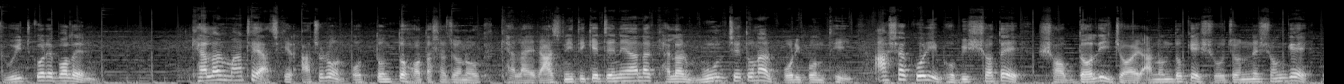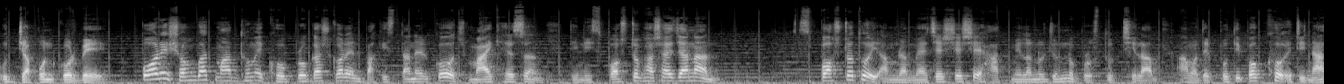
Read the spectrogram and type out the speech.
tweet করে বলেন, খেলার মাঠে আজকের আচরণ অত্যন্ত হতাশাজনক। খেলায় রাজনীতিকে টেনে আনা খেলার মূল চেতনার পরিপন্থী। আশা করি ভবিষ্যতে সব দলই জয়ের আনন্দকে সৌজন্যের সঙ্গে উদযাপন করবে। পরে সংবাদ মাধ্যমে ক্ষোভ প্রকাশ করেন পাকিস্তানের কোচ মাইক হেসন। তিনি স্পষ্ট ভাষায় জানান, স্পষ্টতই আমরা ম্যাচের শেষে হাত মেলানোর জন্য প্রস্তুত ছিলাম। আমাদের প্রতিপক্ষ এটি না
